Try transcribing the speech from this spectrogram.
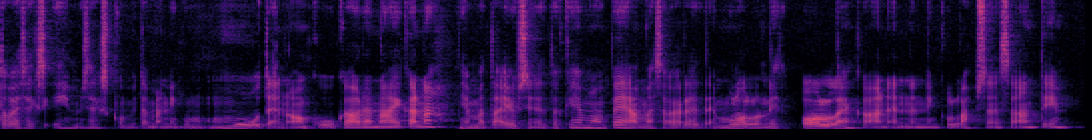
toiseksi ihmiseksi kuin mitä mä niin kuin muuten on kuukauden aikana. Ja mä tajusin, että okei, mä oon PMS-oireita, ei mulla ollut niitä ollenkaan ennen niin kuin lapsen saantiin.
